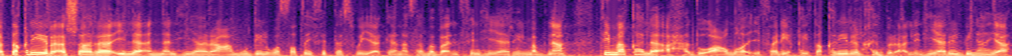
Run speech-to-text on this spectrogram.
التقرير أشار إلى أن انهيار عمود الوسط في التسوية كان سببا في انهيار المبنى فيما قال أحد أعضاء فريق تقرير الخبرة لانهيار البناية.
